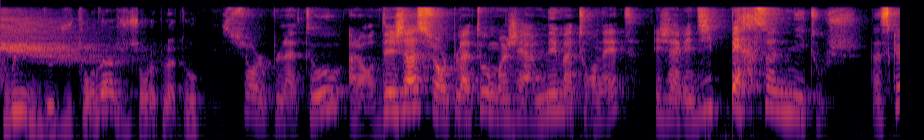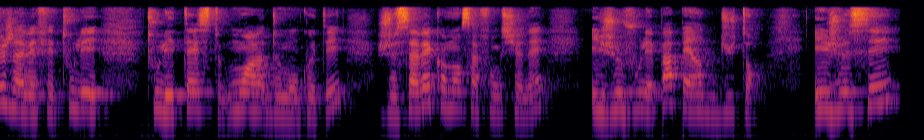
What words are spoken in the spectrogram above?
Quid du tournage sur le plateau? Sur le plateau, alors déjà sur le plateau, moi j'ai amené ma tournette et j'avais dit personne n'y touche. Parce que j'avais fait tous les, tous les tests, moi, de mon côté, je savais comment ça fonctionnait et je voulais pas perdre du temps. Et je sais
